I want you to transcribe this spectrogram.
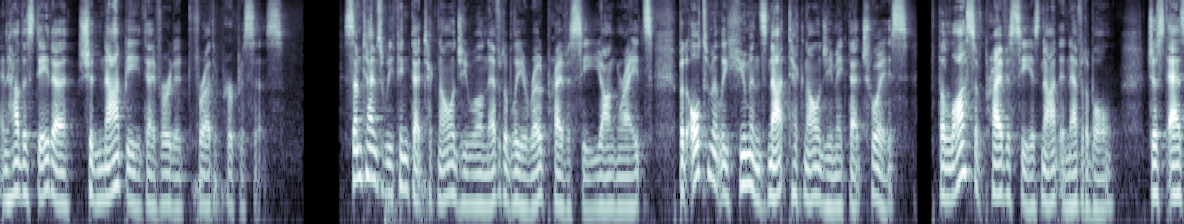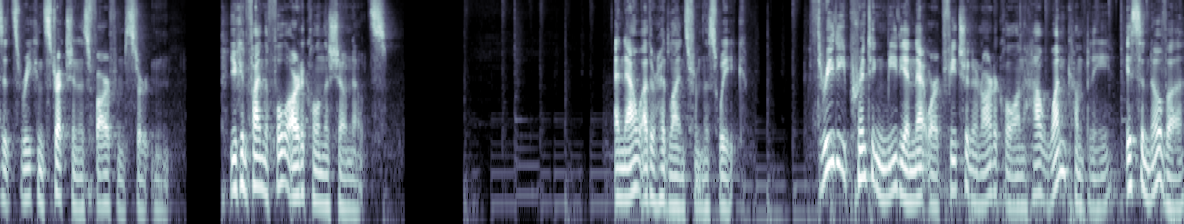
and how this data should not be diverted for other purposes. Sometimes we think that technology will inevitably erode privacy, Yong writes, but ultimately humans, not technology, make that choice. The loss of privacy is not inevitable, just as its reconstruction is far from certain. You can find the full article in the show notes. And now, other headlines from this week. 3D Printing Media Network featured an article on how one company, Isinnova,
